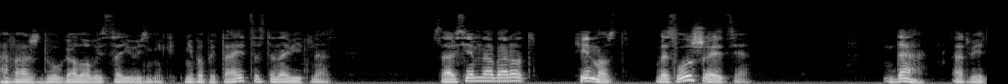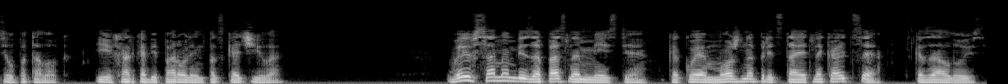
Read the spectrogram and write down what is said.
А ваш двуголовый союзник не попытается остановить нас? Совсем наоборот. Хинмост, вы слушаете? Да, — ответил потолок и Харкаби Паролин подскочила. «Вы в самом безопасном месте, какое можно представить на кольце», — сказал Луис.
